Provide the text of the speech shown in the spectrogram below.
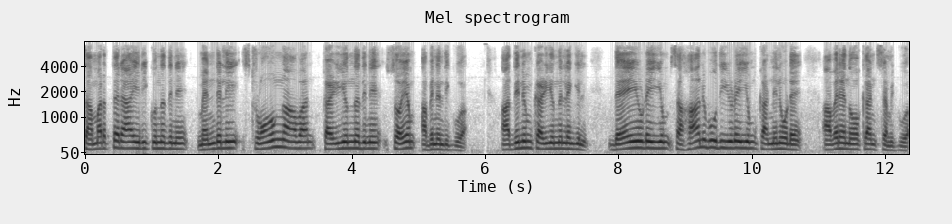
സമർത്ഥരായിരിക്കുന്നതിന് മെന്റലി സ്ട്രോങ് ആവാൻ കഴിയുന്നതിന് സ്വയം അഭിനന്ദിക്കുക. അതിനും കഴിയുന്നില്ലെങ്കിൽ ദയയുടെയും സഹാനുഭൂതിയുടെയും കണ്ണിലൂടെ അവരെ നോക്കാൻ ശ്രമിക്കുക.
